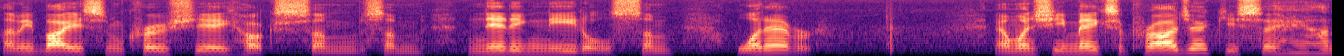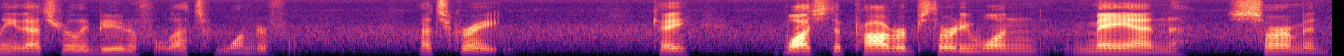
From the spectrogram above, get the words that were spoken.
Let me buy you some crochet hooks, some, some knitting needles, some whatever. And when she makes a project, you say, hey, honey, that's really beautiful. That's wonderful. That's great. Okay? Watch the Proverbs 31 man sermon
